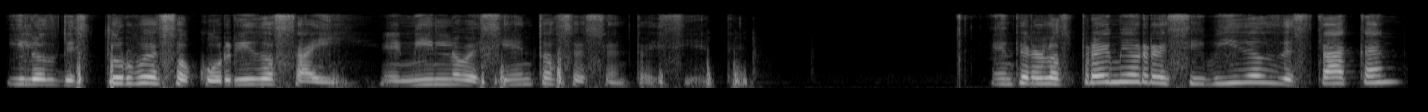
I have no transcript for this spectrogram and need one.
y los disturbios ocurridos ahí, en 1967. Entre los premios recibidos destacan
